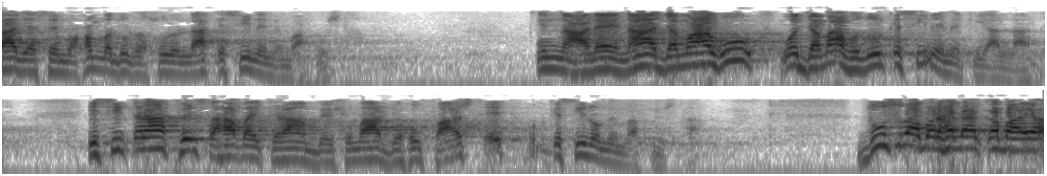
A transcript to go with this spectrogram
था, जैसे मोहम्मद रसूलुल्लाह के सीने में महफूज था। इन आलय ना जमा हु वो जमा हुजूर के सीने में किया अल्लाह ने। इसी तरह फिर साहबा कराम बेशुमार जो हुफाज थे, उनके सीनों में महफूज था। दूसरा बढ़ला कब आया?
